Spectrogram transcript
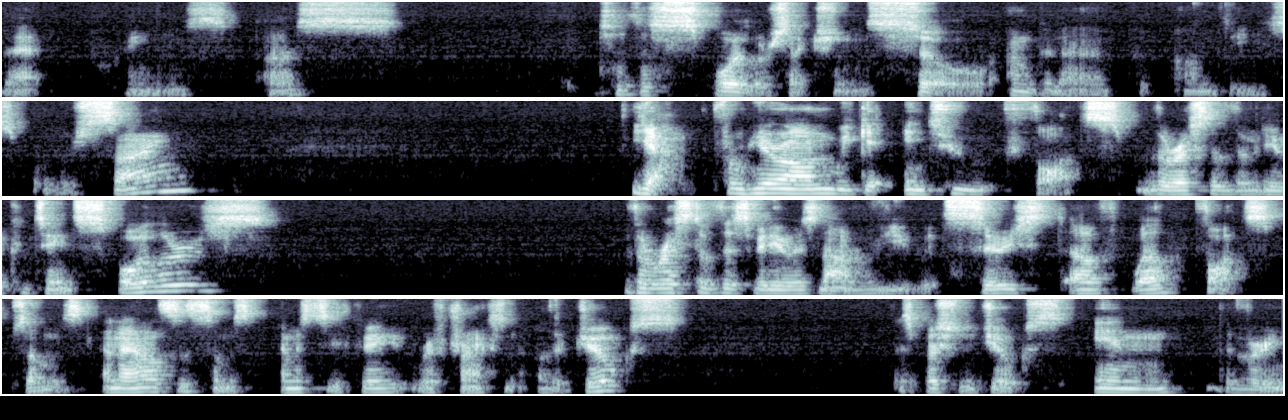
that brings us to the spoiler section. So I'm going to put on the spoiler sign. Yeah, from here on we get into thoughts. The rest of the video contains spoilers. The rest of this video is not a review. It's a series of, well, thoughts. Some is analysis, some is MST3, riff tracks, and other jokes. Especially jokes in the very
